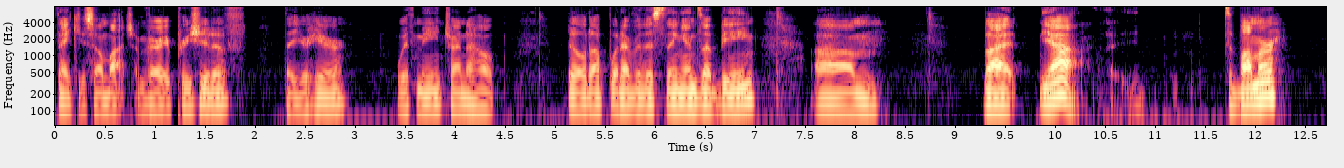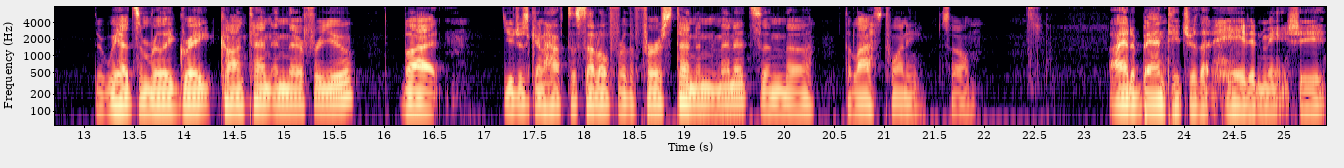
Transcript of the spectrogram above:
thank you so much. I'm very appreciative that you're here with me, trying to help build up whatever this thing ends up being. Um, but yeah, it's a bummer that we had some really great content in there for you, but you're just gonna have to settle for the first ten minutes and the the last twenty. So I had a band teacher that hated me. She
